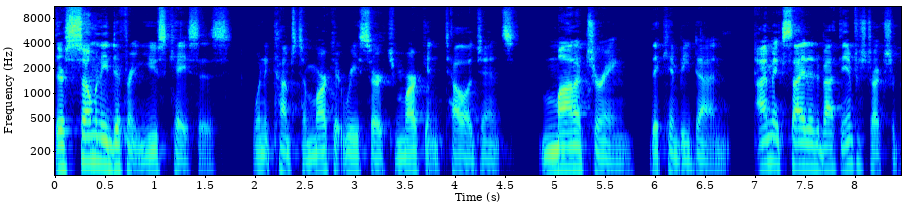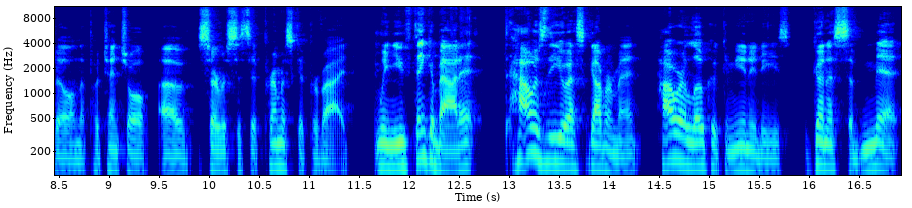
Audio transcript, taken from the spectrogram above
there's so many different use cases when it comes to market research, market intelligence, monitoring that can be done. I'm excited about the infrastructure bill and the potential of services that Premise could provide. When you think about it, how is the US government, how are local communities going to submit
